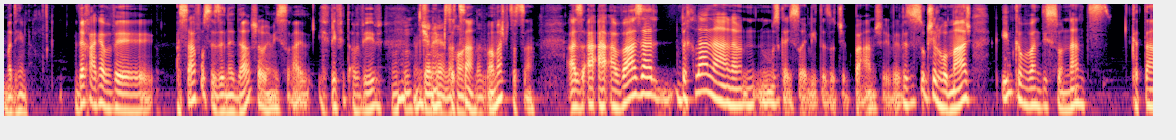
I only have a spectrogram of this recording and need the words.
מדהים. דרך אגב, אה, אסף עושה זה נהדר שם עם ישראל, החליף את אביו, הם נשמעים כן, כן, פצצה, נכון, ממש פצצה. אז האהבה זה בכלל למוזיקה הישראלית הזאת של פעם, ש... וזה סוג של הומאז', עם כמובן דיסוננס קטן.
